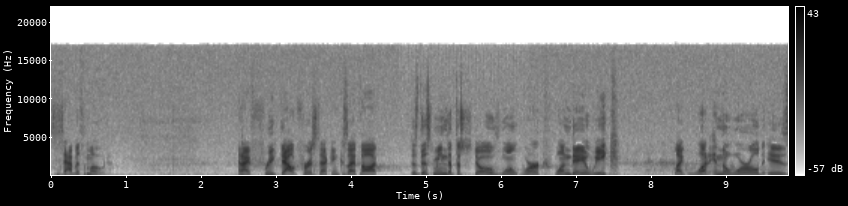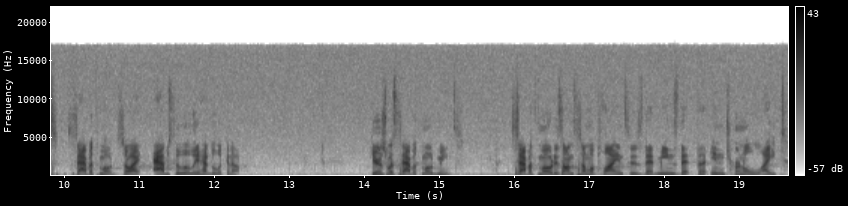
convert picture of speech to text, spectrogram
Sabbath mode. And I freaked out for a second because I thought, does this mean that the stove won't work one day a week? Like, what in the world is Sabbath mode? So I absolutely had to look it up. Here's what Sabbath mode means Sabbath mode is on some appliances that means that the internal light,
